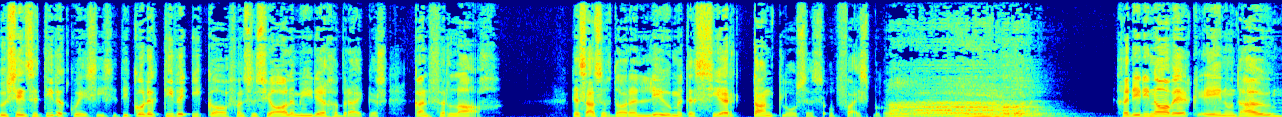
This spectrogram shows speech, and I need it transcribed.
hoe sensitiewe kwessies die kollektiewe IQ van sosiale media gebruikers kan verlaag. Dis asof daar 'n leeu met 'n seer tand los is op Facebook. Geniet die naweek en onthou,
